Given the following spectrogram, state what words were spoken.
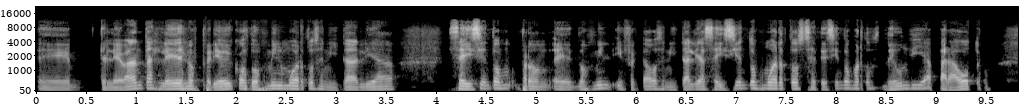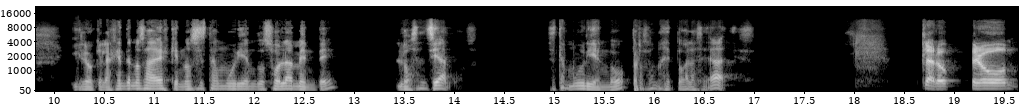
Eh, te levantas, lees los periódicos, 2.000 muertos en Italia, 600, perdón, 2.000 eh, infectados en Italia, 600 muertos, 700 muertos de un día para otro. Y lo que la gente no sabe es que no se están muriendo solamente los ancianos, se están muriendo personas de todas las edades. Claro, pero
